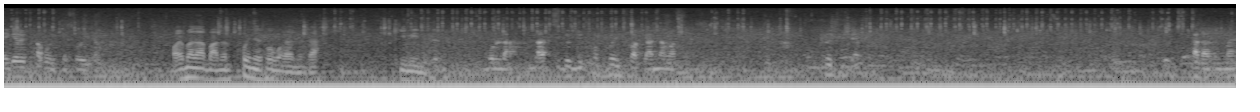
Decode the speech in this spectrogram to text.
대게를 타고 쏠려 얼마나 많은 포인을 소모했는가. 기민들. 몰라 나 지금 6천 포인트밖에 안 남았어 그 진짜 가다 정말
